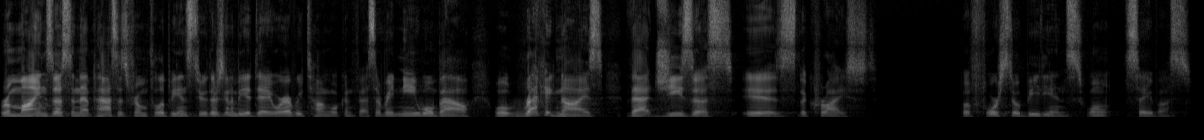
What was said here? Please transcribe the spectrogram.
reminds us in that passage from Philippians 2, there's going to be a day where every tongue will confess, every knee will bow, will recognize that Jesus is the Christ. But forced obedience won't save us.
